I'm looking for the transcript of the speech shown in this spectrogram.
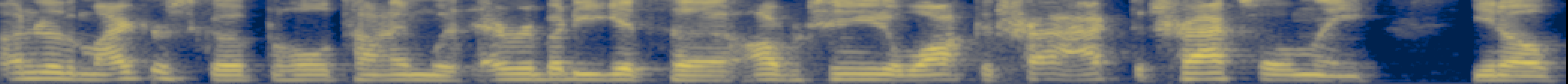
under the microscope the whole time with everybody gets an opportunity to walk the track. The track's only, you know,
